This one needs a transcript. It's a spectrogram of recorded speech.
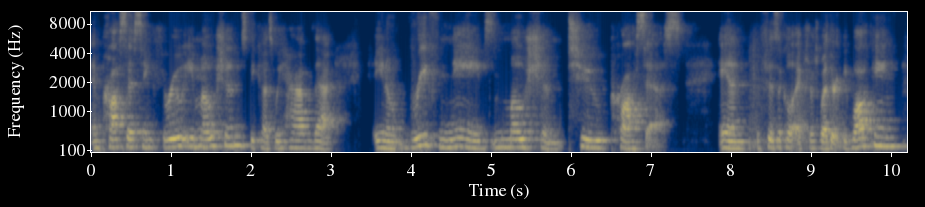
and processing through emotions because we have that, you know, grief needs motion to process and the physical exercise, whether it be walking,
